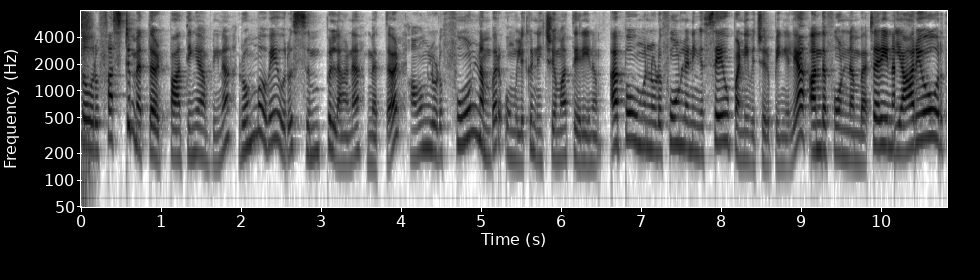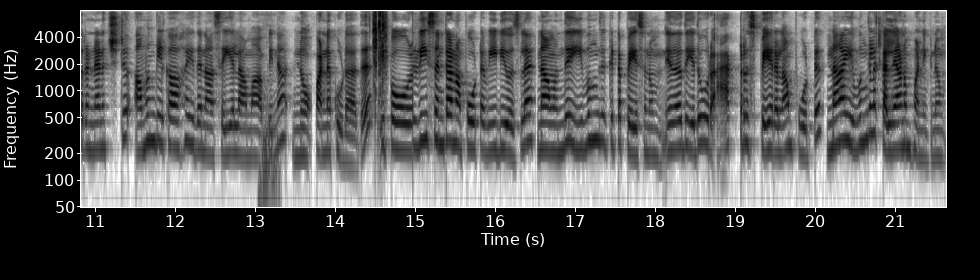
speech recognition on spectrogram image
ஸோ ஒரு ஃபர்ஸ்ட் மெத்தட் பார்த்தீங்க அப்படின்னா ரொம்பவே ஒரு சிம்பிளான மெத்தட் அவங்களோட ஃபோன் நம்பர் உங்களுக்கு நிச்சயமா தெரியணும். அப்போ உங்களோட ஃபோனில் நீங்கள் சேவ் பண்ணி வச்சிருப்பீங்க இல்லையா? அந்த ஃபோன் நம்பர் சரி நான் யாரையோ ஒருத்தரை நினச்சிட்டு அவங்களுக்காக இதை நான் செய்யலாமா அப்படின்னா நோ பண்ணக்கூடாது. இப்போ ரீசெண்டாக நான் போட்ட வீடியோஸில் நான் வந்து இவங்க கிட்ட பேசணும். ஏதாவது ஏதோ ஒரு ஆக்ட்ரஸ் பேரெல்லாம் போட்டு நான் இவங்களை கல்யாணம் பண்ணிக்கணும்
